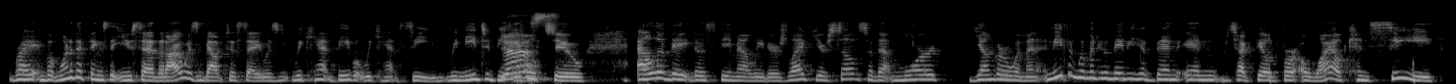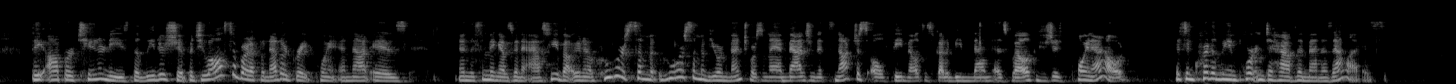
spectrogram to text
Right. But one of the things that you said that I was about to say was we can't be what we can't see. We need to be yes. able to elevate those female leaders like yourself so that more younger women and even women who maybe have been in the tech field for a while can see the opportunities, the leadership. But you also brought up another great point, and that is, and this is something I was going to ask you about. You know, who are some who are some of your mentors? And I imagine it's not just all females; it's got to be men as well. Because you just point out it's incredibly important to have the men as allies.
